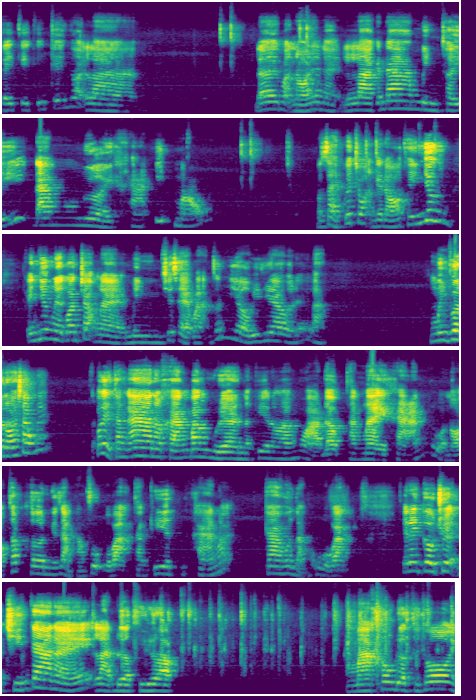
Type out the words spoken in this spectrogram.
cái cái cái cái gọi là, đây bạn nói đây này, là cái đam mình thấy đam người khá ít máu. Nó giải quyết cho bạn cái đó. Thế nhưng, cái nhưng này quan trọng này, mình chia sẻ với bạn rất nhiều video rồi đấy là mình vừa nói xong đấy có thể thằng A nó kháng băng huyền thằng kia nó kháng hỏa độc thằng này kháng của nó thấp hơn cái giảm kháng phụ của bạn thằng kia kháng lại cao hơn giảm phụ của bạn. Thế nên câu chuyện 9k này ấy, là được thì được mà không được thì thôi.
